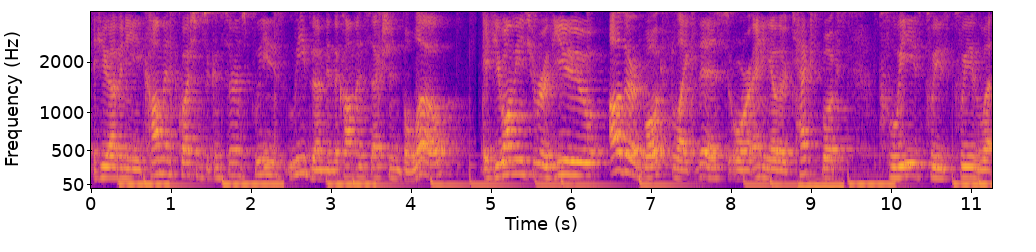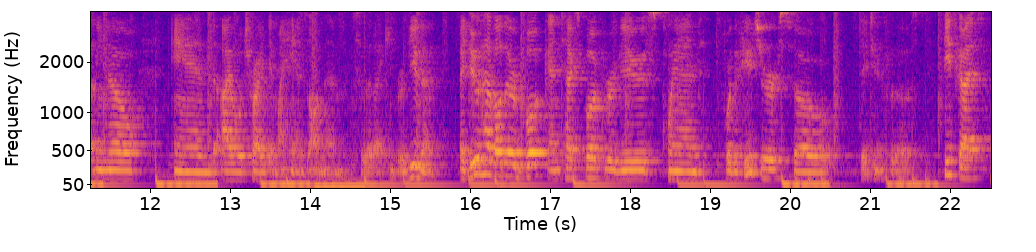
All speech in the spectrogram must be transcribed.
If you have any comments, questions, or concerns, please leave them in the comment section below. If you want me to review other books like this or any other textbooks, please, please, please let me know and I will try to get my hands on them so that I can review them. I do have other book and textbook reviews planned for the future, so stay tuned for those. Peace, guys.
